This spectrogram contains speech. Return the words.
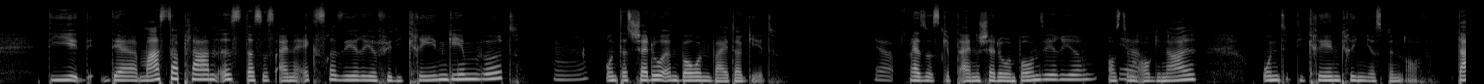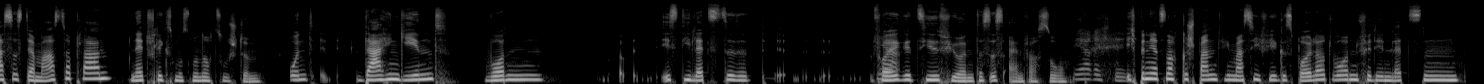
die, der Masterplan ist, dass es eine Extraserie für die Krähen geben wird Mhm. und dass Shadow and Bone weitergeht. Ja. Also es gibt eine Shadow and Bone Serie aus dem Ja. Original und die Krähen kriegen ihr Spin-off. Das ist der Masterplan. Netflix muss nur noch zustimmen. Und äh, dahingehend wurden ist die letzte äh, Folge zielführend. Das ist einfach so. ja, richtig. Ich bin jetzt noch gespannt, wie massiv wir gespoilert wurden für den letzten,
